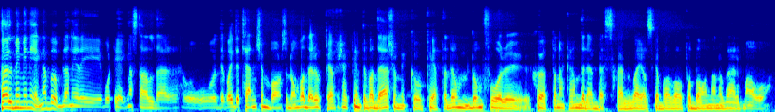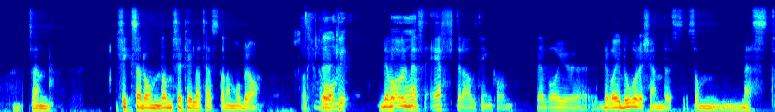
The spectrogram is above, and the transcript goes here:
höll mig i min egna bubbla nere i vårt egna stall där. Och det var ju detention barn så de var där uppe. Jag försökte inte vara där så mycket och peta. De, de får, eh, skötarna kan det där bäst själva. Jag ska bara vara på banan och värma och sen fixar de. De ser till att hästarna mår bra. Ja, vi... Det var väl mest efter allting kom. Det var ju, det var ju då det kändes som mest.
